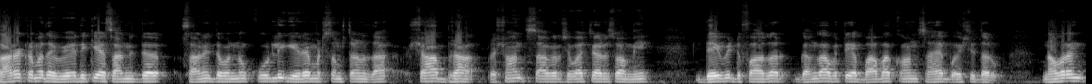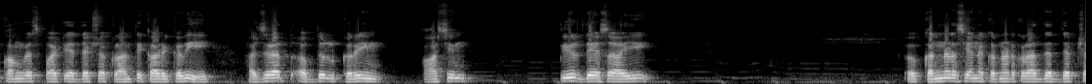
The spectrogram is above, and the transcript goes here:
ಕಾರ್ಯಕ್ರಮದ ವೇದಿಕೆಯ ಸಾನ್ನಿಧ್ಯ, ಸಾನ್ನಿಧ್ಯವನ್ನು ಕೂಡ್ಲಿಗಿ ಹಿರೇಮಠ ಸಂಸ್ಥಾನದ ಶಾಭ್ರಾ ಪ್ರಶಾಂತ್ ಸಾಗರ್ ಶಿವಾಚಾರ್ಯ ಸ್ವಾಮಿ, ಡೇವಿಡ್ ಫಾದರ್ ಗಂಗಾವತಿಯ ಬಾಬಾ ಖಾನ್ ಸಾಹೇಬ್ ವಹಿಸಿದ್ದರು. ನವರಂಗ್ ಕಾಂಗ್ರೆಸ್ ಪಾರ್ಟಿ ಅಧ್ಯಕ್ಷ, ಕ್ರಾಂತಿಕಾರಿ ಕವಿ ಹಜರತ್ ಅಬ್ದುಲ್ ಕರೀಂ, ಆಸಿಂ ಪೀರ್ ದೇಸಾಯಿ, ಕನ್ನಡ ಸೇನೆ ಕರ್ನಾಟಕ ರಾಜ್ಯಾಧ್ಯಕ್ಷ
